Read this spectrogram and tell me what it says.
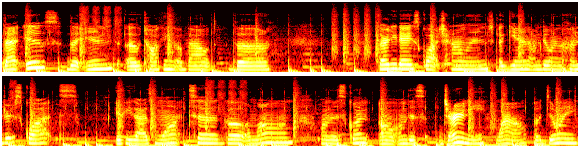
that is the end of talking about the 30 day squat challenge. Again, I'm doing 100 squats. If you guys want to go along on this uh, on this journey, wow, of doing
